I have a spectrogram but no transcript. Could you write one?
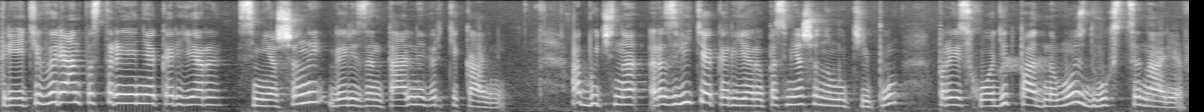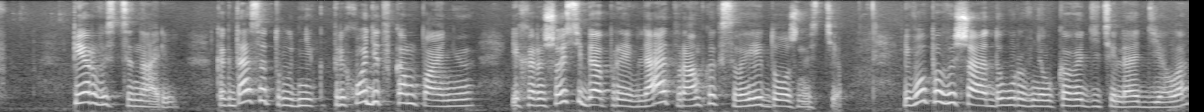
Третий вариант построения карьеры – смешанный, горизонтальный, вертикальный. Обычно развитие карьеры по смешанному типу происходит по одному из двух сценариев. Первый сценарий – когда сотрудник приходит в компанию и хорошо себя проявляет в рамках своей должности. Его повышают до уровня руководителя отдела,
